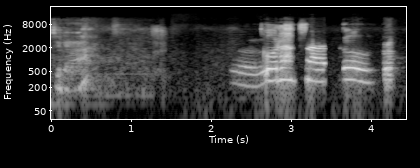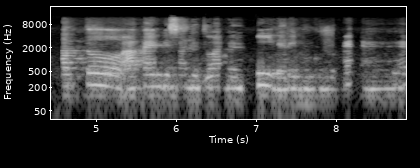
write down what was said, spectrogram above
Sudah? Kurang satu. Satu, apa yang bisa diteladani dari buku UPN?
